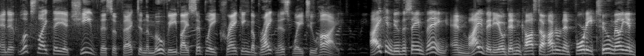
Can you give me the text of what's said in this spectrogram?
And it looks like they achieved this effect in the movie by simply cranking the brightness way too high. I can do the same thing, and my video didn't cost $142 million.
